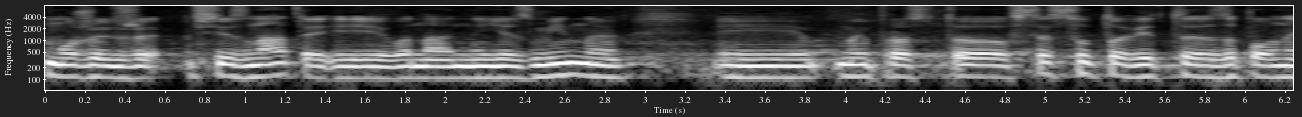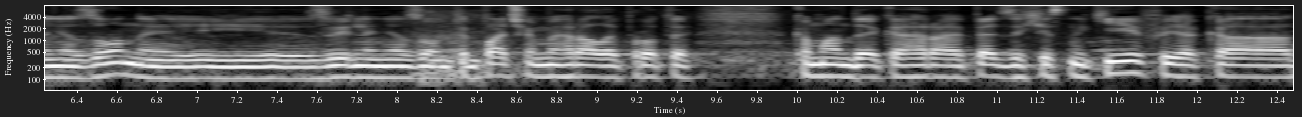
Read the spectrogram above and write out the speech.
можуть вже всі знати, і вона не є змінною. І ми просто все суто від заповнення зони і звільнення зон. Тим паче ми грали проти команди, яка грає п'ять захисників, яка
